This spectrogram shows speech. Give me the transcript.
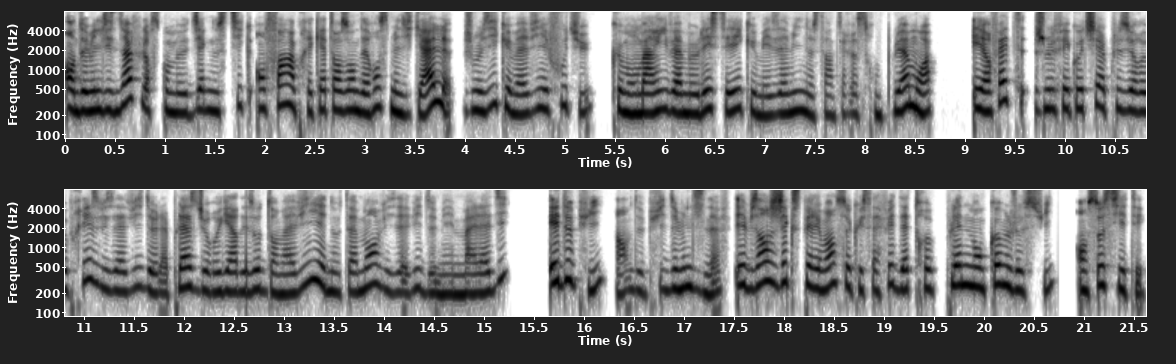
En 2019, lorsqu'on me diagnostique enfin après 14 ans d'errance médicale, je me dis que ma vie est foutue, que mon mari va me laisser, que mes amis ne s'intéresseront plus à moi. Et en fait, je me fais coacher à plusieurs reprises vis-à-vis de la place du regard des autres dans ma vie et notamment vis-à-vis de mes maladies. Et depuis, hein, depuis 2019, eh bien, j'expérimente ce que ça fait d'être pleinement comme je suis en société.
